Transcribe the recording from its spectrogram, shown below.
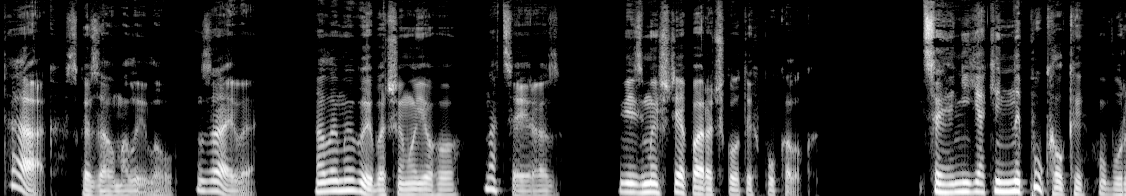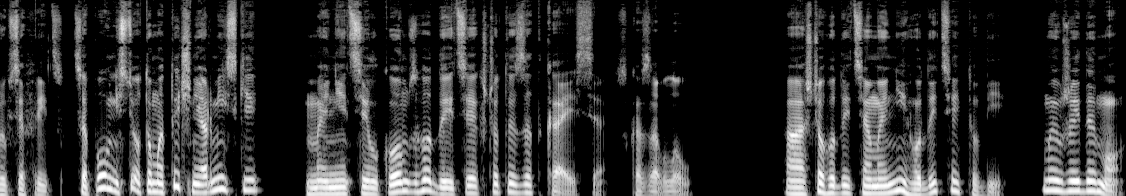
Так, сказав малий Лоу, зайве. Але ми вибачимо його на цей раз. Візьми ще парочку тих пукалок. Це ніякі не пукалки, обурився Фріц. Це повністю автоматичні армійські. Мені цілком згодиться, якщо ти заткаєшся, сказав Лоу. А що годиться мені, годиться й тобі. Ми вже йдемо.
